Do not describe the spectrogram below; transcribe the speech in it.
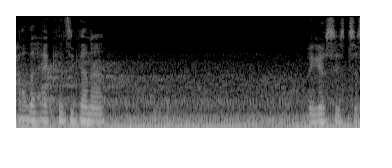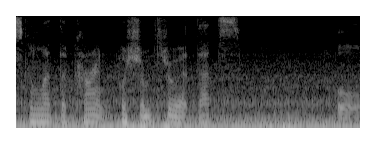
How the heck is he gonna? I guess he's just gonna let the current push him through it. That's oh,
